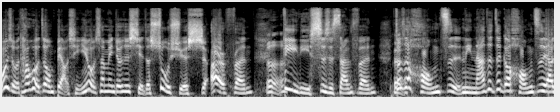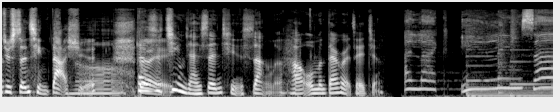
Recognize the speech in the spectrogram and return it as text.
为什么他会有这种表情？因为我上面就是写着数学十二分，地理四十三分，都是红字。你拿着这个红字要去申请大学，但是竟然申请上了。好，我们待会儿再讲。I like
